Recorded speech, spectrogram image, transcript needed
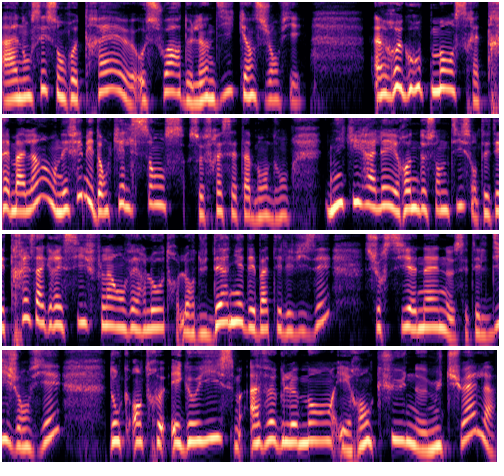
a annoncé son retrait euh, au soir de lundi 15 janvier. Un regroupement serait très malin, en effet, mais dans quel sens se ferait cet abandon? Nikki Haley et Ron DeSantis ont été très agressifs l'un envers l'autre lors du dernier débat télévisé sur CNN, c'était le 10 janvier. Donc entre égoïsme, aveuglement et rancune mutuelle,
